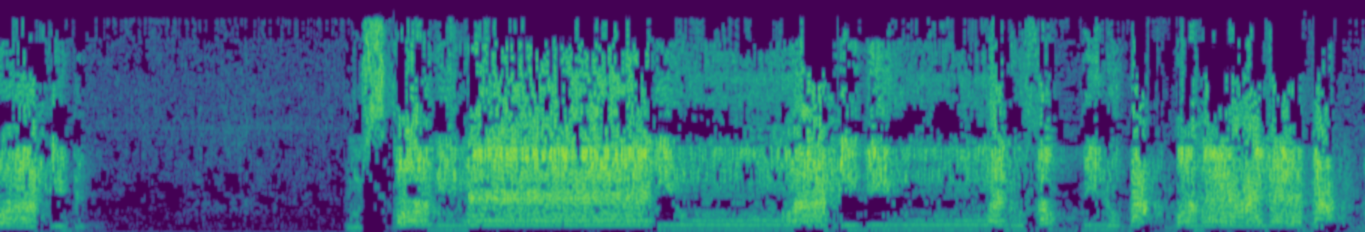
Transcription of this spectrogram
واحد. يسقى بماء واحد ونفضل بعضها على بعض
